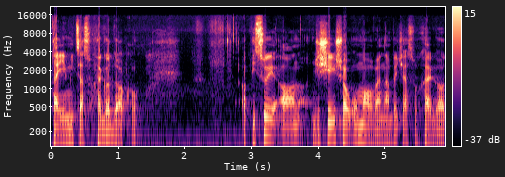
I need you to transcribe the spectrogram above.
Tajemnica Suchego Doku. Opisuje on dzisiejszą umowę nabycia suchego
